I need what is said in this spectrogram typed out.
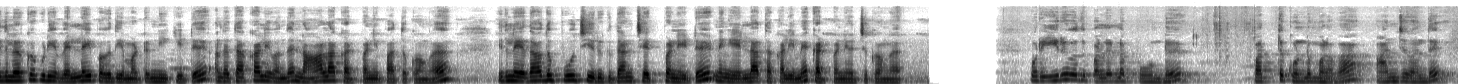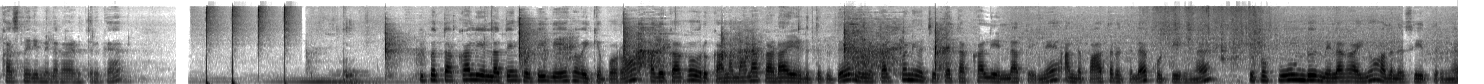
இதில் இருக்கக்கூடிய வெள்ளை பகுதியை மட்டும் நீக்கிட்டு அந்த தக்காளி வந்து நாலாக கட் பண்ணி பார்த்துக்கோங்க. இதில் ஏதாவது பூச்சி இருக்குதான்னு செக் பண்ணிவிட்டு நீங்கள் எல்லா தக்காளியுமே கட் பண்ணி வச்சுக்கோங்க. ஒரு இருபது பல்லில் பூண்டு பத்து குண்டு மிளகா அஞ்சு வந்து காஷ்மீரி மிளகாய் எடுத்திருக்கேன். இப்போ தக்காளி எல்லாத்தையும் கொட்டி வேக வைக்க போகிறோம் அதுக்காக ஒரு கனமான கடாய் எடுத்துக்கிட்டு நீங்கள் கட் பண்ணி வச்சுருக்க தக்காளி எல்லாத்தையுமே அந்த பாத்திரத்தில் கொட்டிடுங்க இப்போ பூண்டு மிளகாயும் அதில் சேர்த்துருங்க.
